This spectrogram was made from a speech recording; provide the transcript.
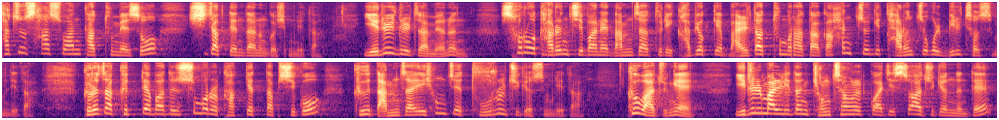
아주 사소한 다툼에서 시작된다는 것입니다. 예를 들자면은 서로 다른 집안의 남자 둘이 가볍게 말다툼을 하다가 한쪽이 다른 쪽을 밀쳤습니다. 그러자 그때 받은 수모를 갚겠답시고 그 남자의 형제 둘을 죽였습니다. 그 와중에 이를 말리던 경찰까지 쏴 죽였는데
